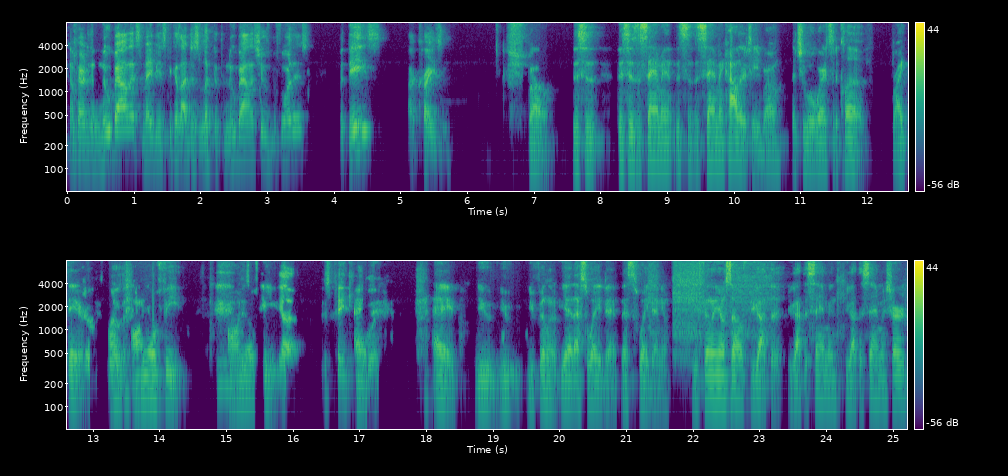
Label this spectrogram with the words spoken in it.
Compared to the New Balance, maybe it's because I just looked at the New Balance shoes before this, but these are crazy. Bro. This is this is the salmon. This is the salmon collar tee, bro, that you will wear to the club, right there on, on your feet, on your feet. Yeah. It's pink. Hey. boy. Hey, you you you feeling? Yeah, that's the way, Dan. That's the way, Daniel. You feeling yourself? You got the you got the salmon. You got the salmon shirt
